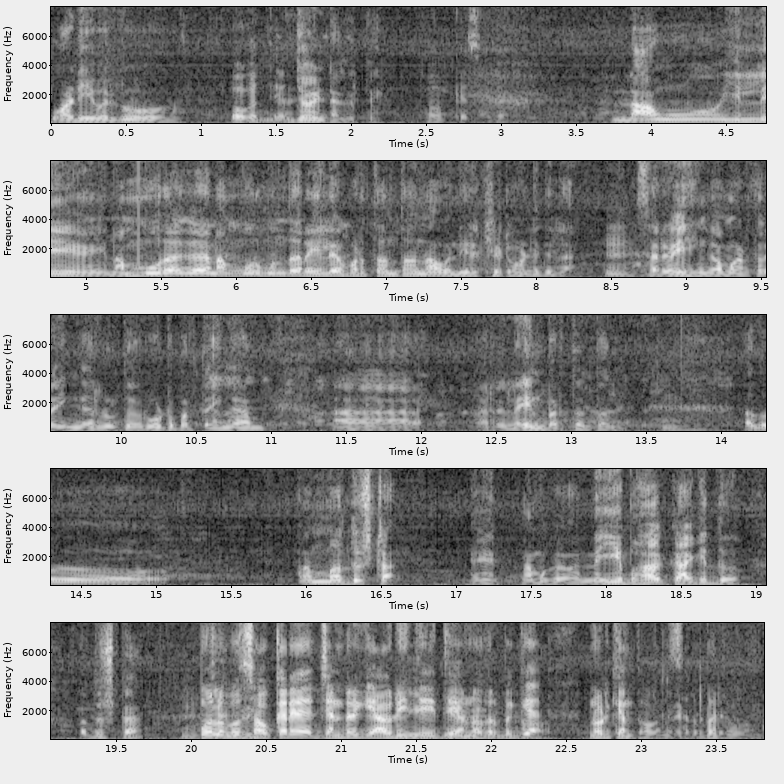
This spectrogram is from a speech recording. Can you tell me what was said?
ವಾಡಿವರೆಗೂ ಹೋಗುತ್ತೆ. ಜಾಯಿಂಟ್ ಆಗುತ್ತೆ. ಓಕೆ ಸರ್ ನಾವು ಇಲ್ಲಿ ನಮ್ಮೂರಾಗ ನಮ್ಮೂರ ಮುಂದೆ ರೈಲ್ವೆ ಬರ್ತಂತ ನಾವು ನಿರೀಕ್ಷೆ ಇಟ್ಕೊಂಡಿದ್ದಿಲ್ಲ. ಸರ್ವೆ ಹಿಂಗೆ ಮಾಡ್ತಾರೆ ಹಿಂಗೆ ರೂಟ್ ರೂಟ್ ಬರ್ತಾ ಹಿಂಗೆ ಲೈನ್ ಬರ್ತಂತಂದು. ಅದು ನಮ್ಮ ಅದೃಷ್ಟ. ಏನು ನಮಗೆ ಈ ಭಾಗಕ್ಕಾಗಿದ್ದು ಅದೃಷ್ಟ. ಮೂಲಭೂತ ಸೌಕರ್ಯ ಜನರಿಗೆ ಯಾವ ರೀತಿ ಐತಿ ಅನ್ನೋದ್ರ ಬಗ್ಗೆ ನೋಡ್ಕೊಂತ ಹೋಗೋಣ ಸರ್ ಬರ್ರಿ ಹೋಗೋಣ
